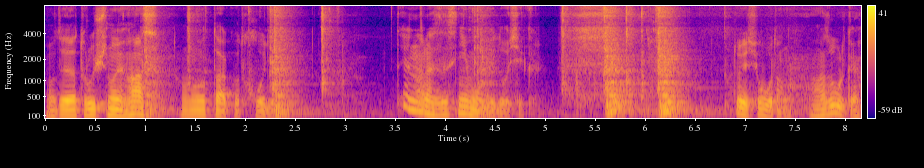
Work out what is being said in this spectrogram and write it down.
вот этот ручной газ, он вот так вот ходит. Да я, наверное, засниму видосик. То есть вот он, газулька.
